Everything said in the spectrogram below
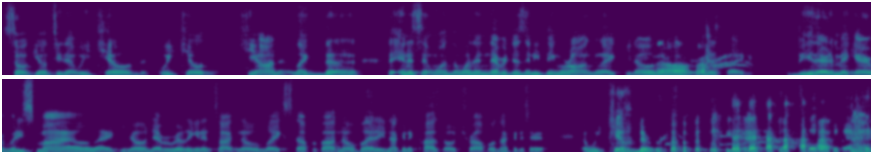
so guilty that we killed we killed kiana. Like the the innocent one the one that never does anything wrong. Like you know the one No. that just like be there to make everybody smile like you know never really gonna talk no like stuff about nobody not gonna cause no trouble not gonna say and we killed her bro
